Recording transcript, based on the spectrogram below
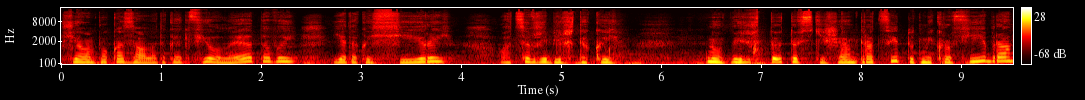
Що я вам показала, такий як фіолетовий, є такий сірий, а це вже більш такий, ну, більш товстіший антрацит, тут мікрофібра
